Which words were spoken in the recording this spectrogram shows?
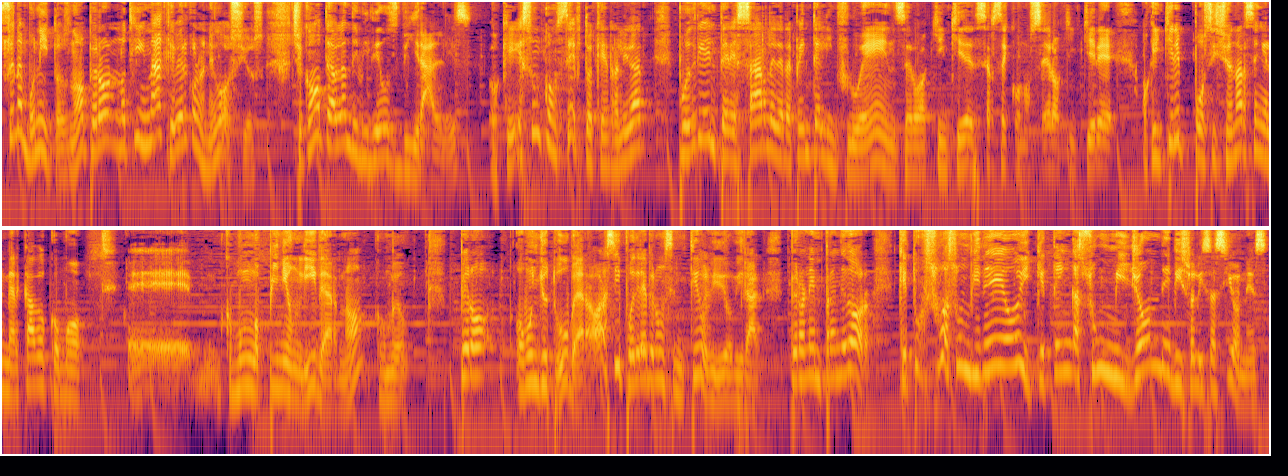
suenan bonitos, ¿no? Pero no tienen nada que ver con los negocios. Si cuando te hablan de videos virales, ok, es un concepto que en realidad podría interesarle de repente al influencer o a quien quiere hacerse conocer o a quien quiere, o quien quiere posicionarse en el mercado como, eh, como un opinion leader ¿no? Como, pero, o un youtuber, ahora sí podría haber un sentido el video viral, pero al emprendedor, que tú subas un video y que tengas un millón de visualizaciones,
